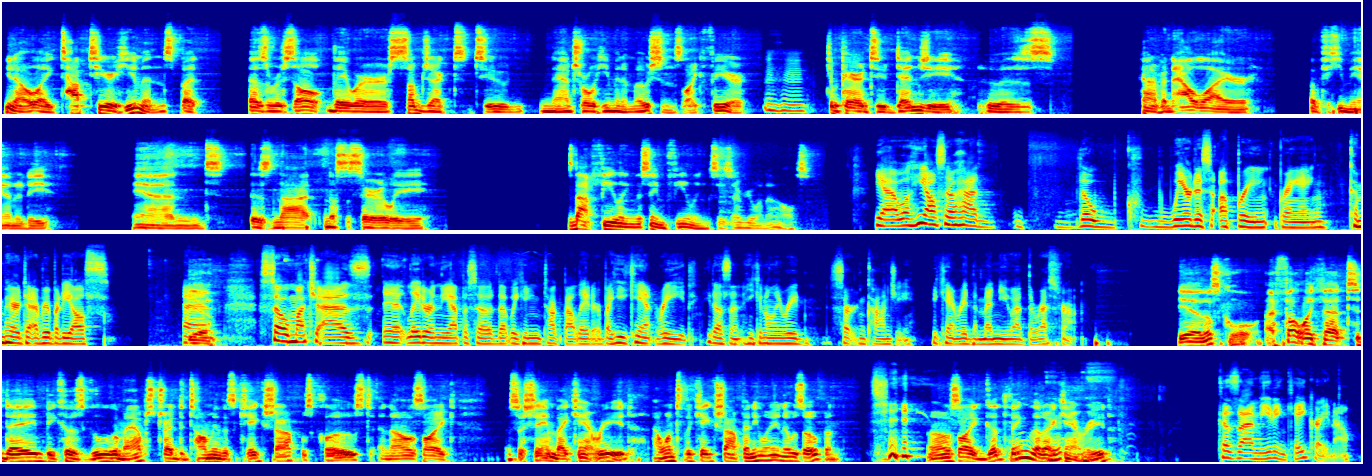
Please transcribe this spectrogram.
you know, like top tier humans, but as a result, they were subject to natural human emotions like fear, Mm-hmm. compared to Denji, who is kind of an outlier of humanity and is not necessarily is not feeling the same feelings as everyone else. Yeah, well, he also had the weirdest upbringing compared to everybody else. And Yeah. so much as uh, later in the episode that we can talk about later, but he can't read. He doesn't, he can only read certain kanji. He can't read the menu at the restaurant. Yeah, that's cool. I felt like that today because Google Maps tried to tell me this cake shop was closed, and I was like, "It's a shame that I can't read." I went to the cake shop anyway, and it was open. I was like, "Good thing that I can't read." Because I'm eating cake right now.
